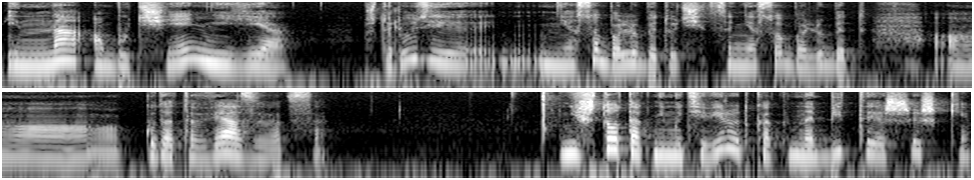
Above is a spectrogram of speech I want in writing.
и на обучение, что люди не особо любят учиться, не особо любят э, куда-то ввязываться. Ничто так не мотивирует, как набитые шишки,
